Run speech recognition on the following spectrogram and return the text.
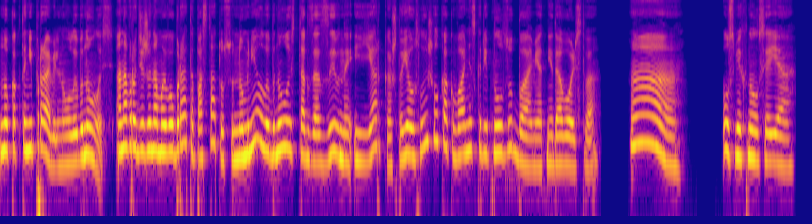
но как-то неправильно улыбнулась. Она вроде жена моего брата по статусу, но мне улыбнулась так зазывно и ярко, что я услышал, как Ваня скрипнул зубами от недовольства. а, усмехнулся я.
